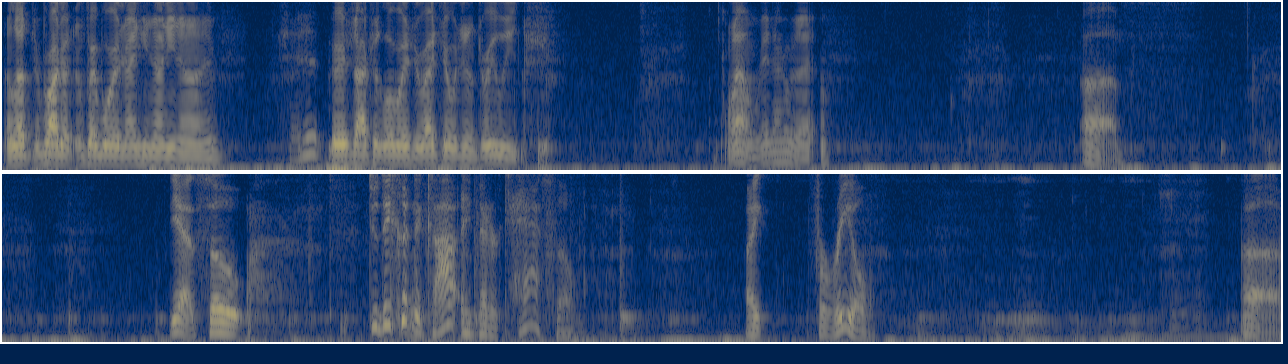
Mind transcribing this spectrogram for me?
and left the project in February 1999. Shit. Herzog took over as director within three weeks. Wow, I did not know that. uh, yeah. So, dude, they couldn't have got a better cast though. Like, for real. Uh,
